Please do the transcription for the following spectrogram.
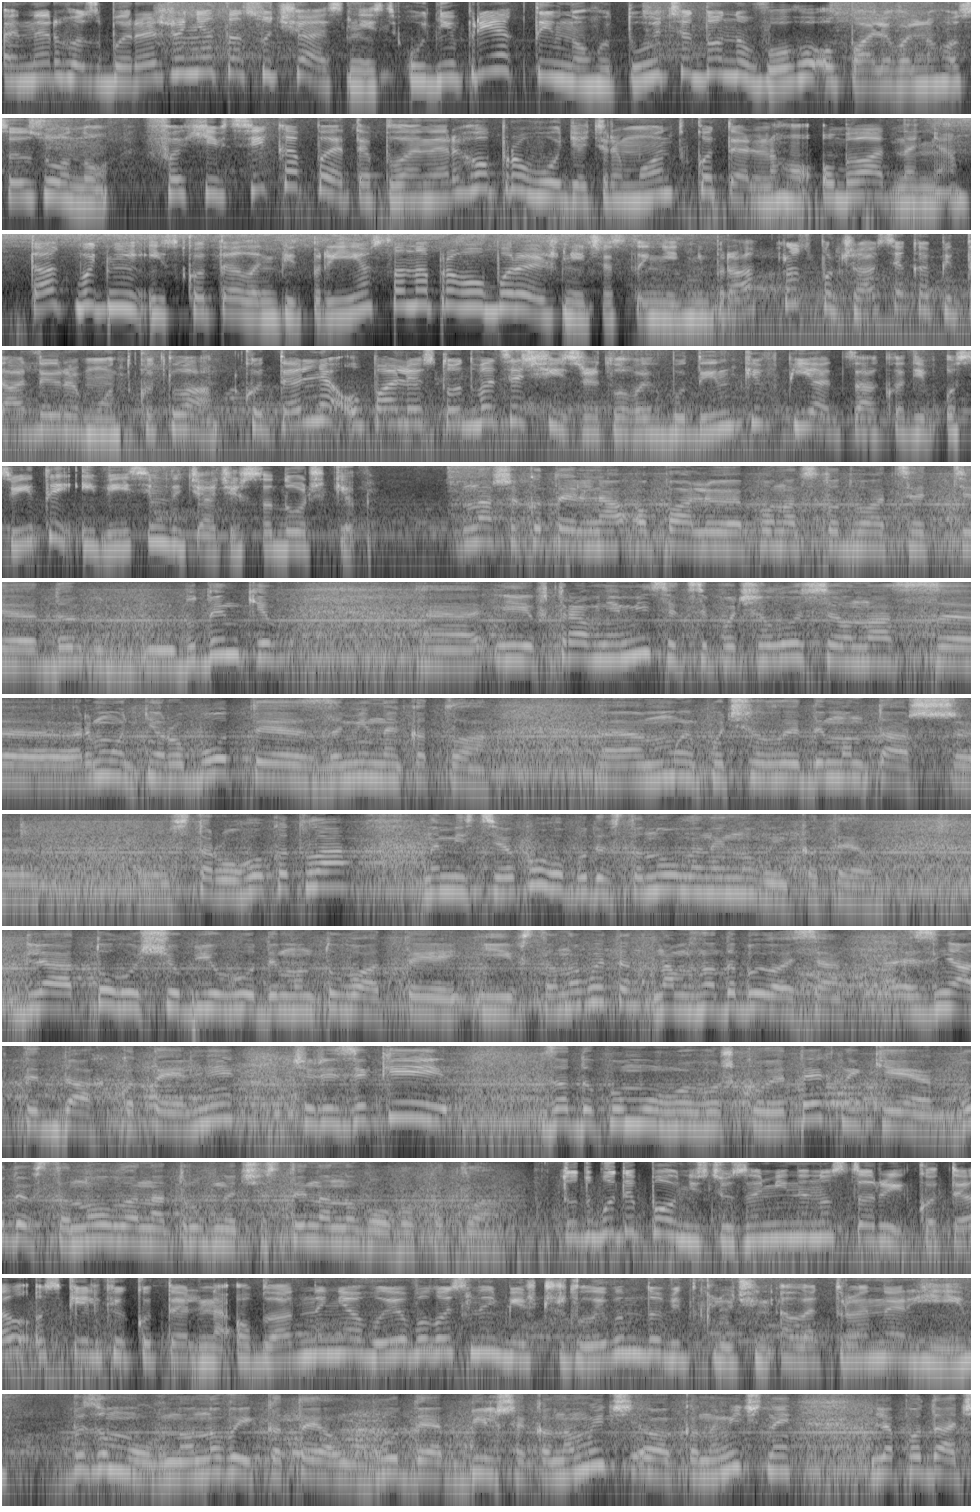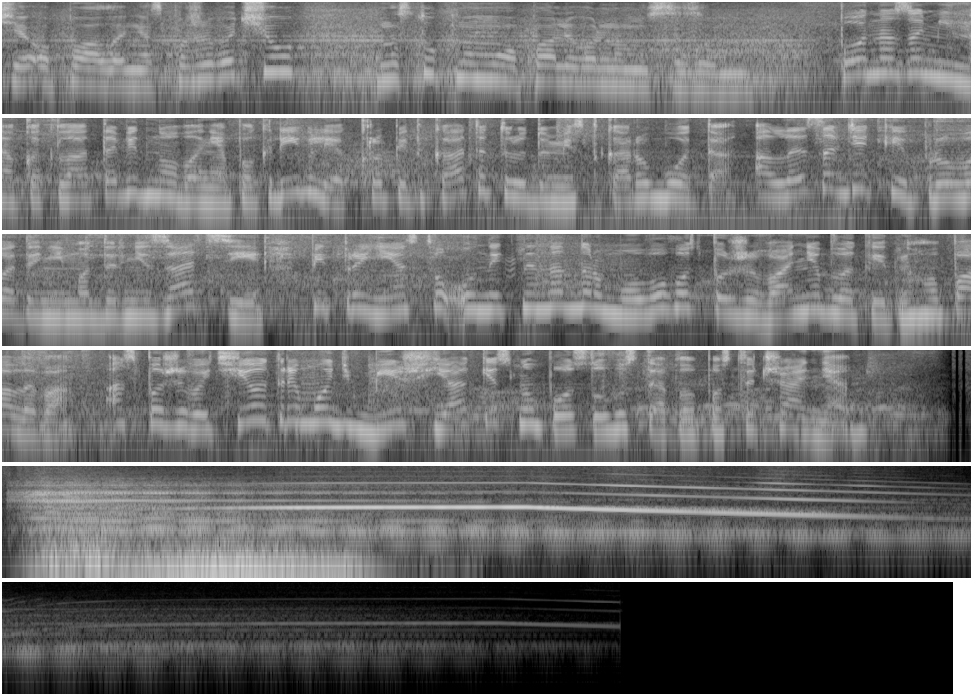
енергозбереження та сучасність у Дніпрі активно готуються до нового опалювального сезону. Фахівці КП «Теплоенерго» проводять ремонт котельного обладнання. Так, в одній із котелень підприємства на правобережній частині Дніпра розпочався капітальний ремонт котла. Котельня опалює 126 житлових будинків, 5 закладів освіти і 8 дитячих садочків. Наша котельня опалює понад 120 до- будинків. І в травні місяці почалося у нас е, ремонтні роботи з заміни котла. Е, Ми почали демонтаж е, старого котла, на місці якого буде встановлений новий котел. Для того, щоб його демонтувати і встановити, нам знадобилося зняти дах котельні, через який за допомогою важкої техніки буде встановлена трубна частина нового котла. Тут буде повністю замінено старий котел, оскільки котельне обладнання виявилось найбільш чутливим до відключень електроенергії. Безумовно, новий котел буде більш економічний для подачі опалення споживачу в наступному опалювальному сезоні. Повна заміна котла та відновлення покрівлі кропітка та трудомістка робота. Але завдяки проведеній модернізації підприємство уникне наднормового споживання блакитного палива, а споживачі отримують більш якісну послугу з теплопостачання.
